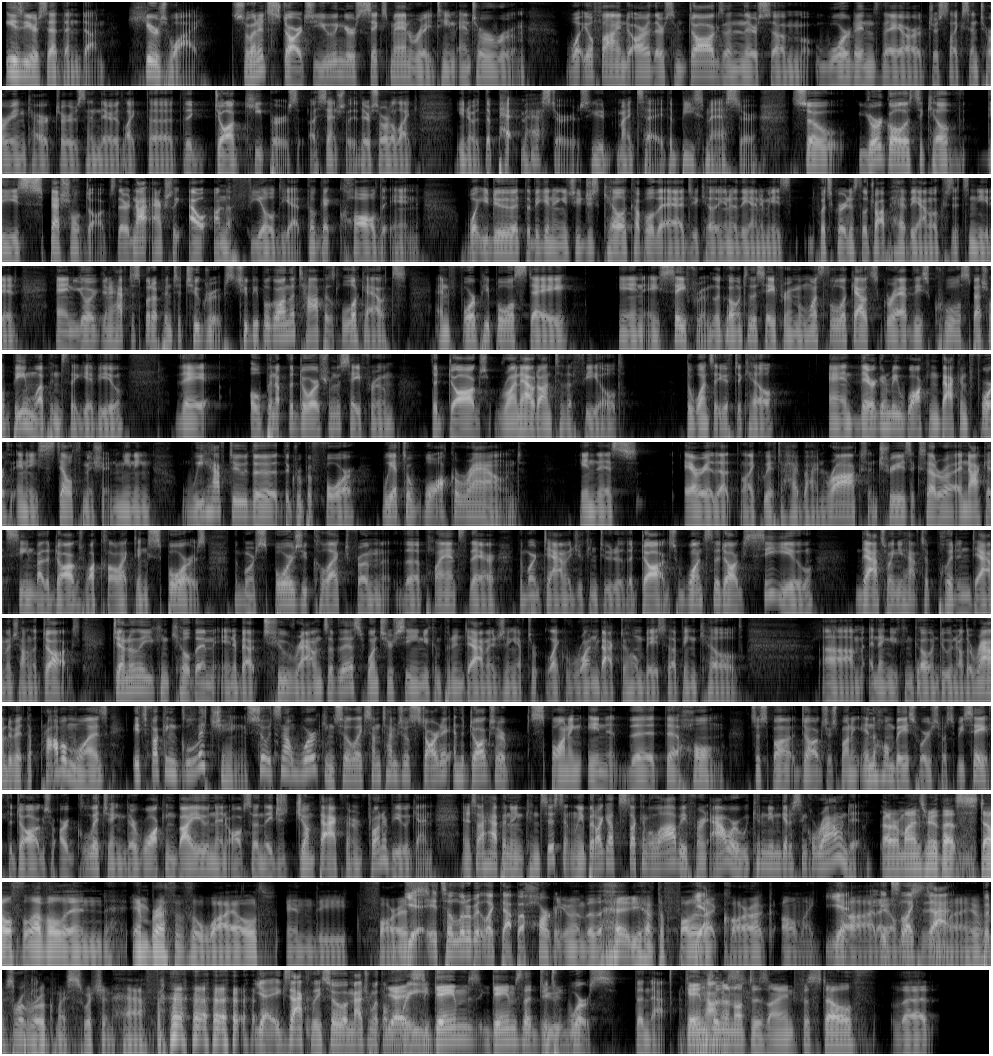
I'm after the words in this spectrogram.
Easier said than done. Here's why. So when it starts, you and your six man raid team enter a room. What you'll find are there's some dogs and there's some wardens. They are just like Centurion characters and they're like the the dog keepers essentially. They're sort of like you know the pet masters, you might say, the beast master. So your goal is to kill th- these special dogs. They're not actually out on the field yet. They'll get called in what you do at the beginning is you just kill a couple of the ads, you kill you know the enemies. What's great is they'll drop heavy ammo because it's needed, and you're gonna have to split up into two groups. Two people go on the top as lookouts, and four people will stay in a safe room. They'll go into the safe room, and once the lookouts grab these cool special beam weapons they give you, they open up the doors from the safe room. The dogs run out onto the field, the ones that you have to kill, and they're going to be walking back and forth in a stealth mission, meaning we have to the the group of four, we have to walk around in this area that like we have to hide behind rocks and trees, etc., and not get seen by the dogs while collecting spores. The more spores you collect from the plants there, the more damage you can do to the dogs. Once the dogs see you, that's when you have to put in damage on the dogs. Generally, you can kill them in about two rounds of this. Once you're seen, you can put in damage, and you have to like run back to home base without being killed. Um, and then you can go and do another round of it. The problem was it's fucking glitching, so it's not working. So like sometimes you'll start it, and the dogs are spawning in the the home. So spa- dogs are spawning in the home base where you're supposed to be safe. The dogs are glitching. They're walking by you, and then all of a sudden they just jump back. They're in front of you again, and it's not happening consistently. But I got stuck in a lobby for an hour. We couldn't even get a single round in. That reminds me of that stealth level in in Breath of the Wild in the forest. Yeah, it's a little bit like that, but harder. you remember that? You have to follow Yeah. that Korok. Oh my god! Yeah, god! it's like that, I but broken. broke my Switch in half. yeah, exactly. So imagine what the yeah, raid. games games that do it's worse than that. games that are not designed for stealth that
